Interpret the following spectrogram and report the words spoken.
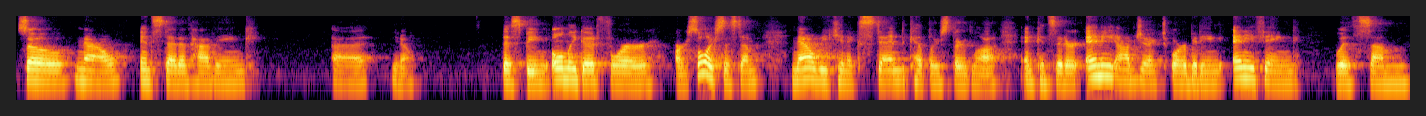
so now instead of having, uh, you know, this being only good for our solar system, now we can extend Kepler's third law and consider any object orbiting anything with some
